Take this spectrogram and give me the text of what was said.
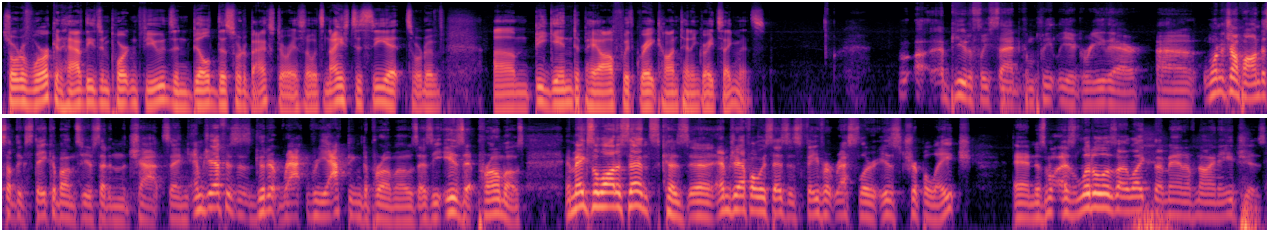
sort of work and have these important feuds and build this sort of backstory. So it's nice to see it sort of um, begin to pay off with great content and great segments. Uh, beautifully said. Completely agree there. Uh, want to jump on to something Steakabuns here said in the chat, saying MJF is as good at ra- reacting to promos as he is at promos. It makes a lot of sense because uh, MJF always says his favorite wrestler is Triple H. And as, as little as I like the man of nine H's,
